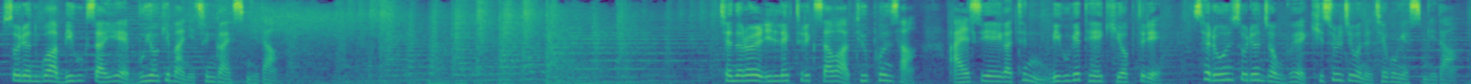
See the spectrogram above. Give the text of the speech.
소련과 미국 사이에 무역이 많이 증가했습니다. 제너럴 일렉트릭사와 듀폰사, RCA 같은 미국의 대기업들이 새로운 소련 정부에 기술 지원을 제공했습니다.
